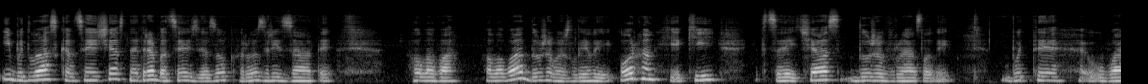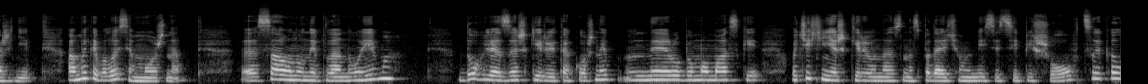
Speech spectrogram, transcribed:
І, будь ласка, в цей час не треба цей зв'язок розрізати. Голова. Голова дуже важливий орган, який в цей час дуже вразливий. Будьте уважні. А мити волосся можна. Е, Сауну не плануємо. Догляд за шкірою також не, не робимо маски. Очищення шкіри у нас на спадаючому місяці пішов цикл.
